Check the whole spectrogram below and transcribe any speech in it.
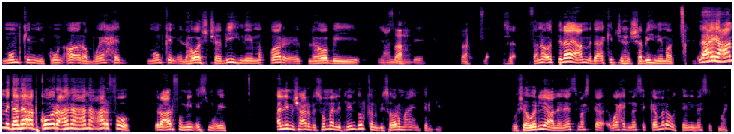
ممكن يكون أقرب واحد ممكن اللي هو شبيه نيمار اللي هو بي يعني صح بي صح. فأنا قلت لا يا عم ده أكيد شبيه نيمار. لا يا عم ده لاعب كورة أنا أنا عارفه. قلت له عارفه مين اسمه إيه؟ قال لي مش عارف بس هما الاثنين دول كانوا بيصوروا معايا interview وشاور لي على ناس ماسكة واحد ماسك كاميرا والتاني ماسك مايك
